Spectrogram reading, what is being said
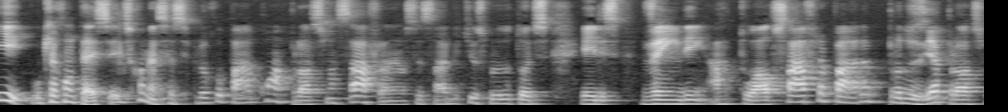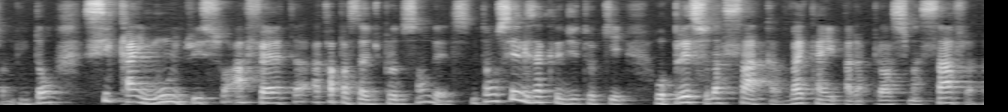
E o que acontece? Eles começam a se preocupar com a próxima safra. Né? Você sabe que os produtores eles vendem a atual safra para produzir a próxima. Então, se cai muito, isso afeta a capacidade de produção deles. Então, se eles acreditam que o preço da saca vai cair para a próxima safra, o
